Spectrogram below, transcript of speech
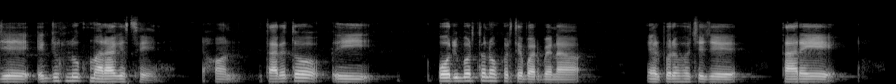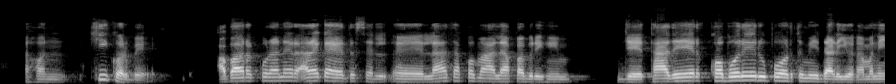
যে একজন লোক মারা গেছে এখন, তারে তো এই পরিবর্তনও করতে পারবে না। এরপরে হচ্ছে যে তারে এখন কি করবে? আবার কোরআনের আরেক আয়াত আছে লা তাকুম আলা কবরিহিম। যে তাদের কবরের উপর তুমি দাঁড়িও না। মানে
